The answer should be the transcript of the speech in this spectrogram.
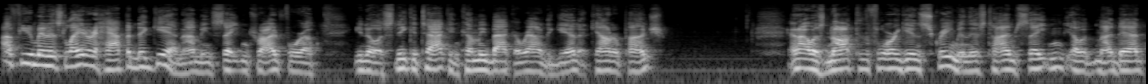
A few minutes later, it happened again. I mean, Satan tried for a, you know, a sneak attack and coming back around again, a counter punch. And I was knocked to the floor again, screaming. This time, Satan, you know, my dad,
